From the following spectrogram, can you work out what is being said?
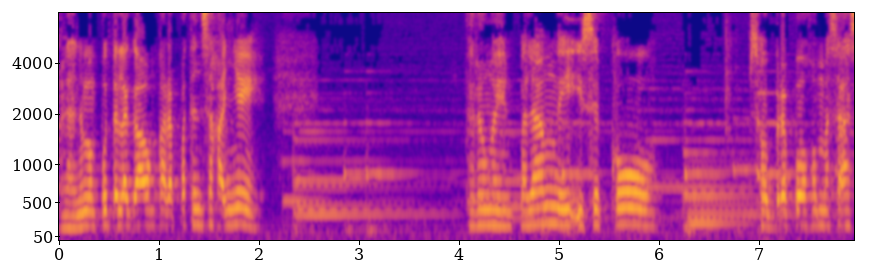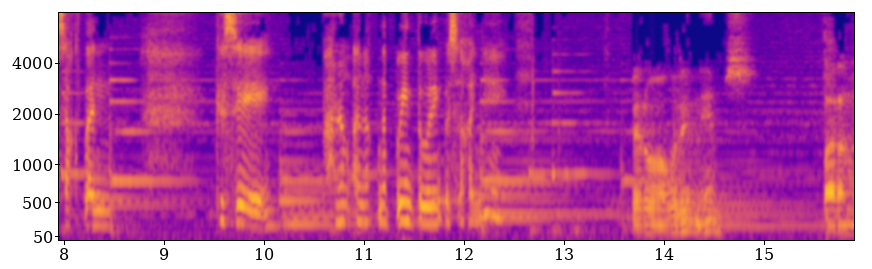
wala naman po talaga akong karapatan sa kanya eh. Pero ngayon pa lang, naiisip ko, sobra po ako masasaktan. Kasi parang anak na po yung turing ko sa kanya eh. Pero ako rin, Ems. Parang,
